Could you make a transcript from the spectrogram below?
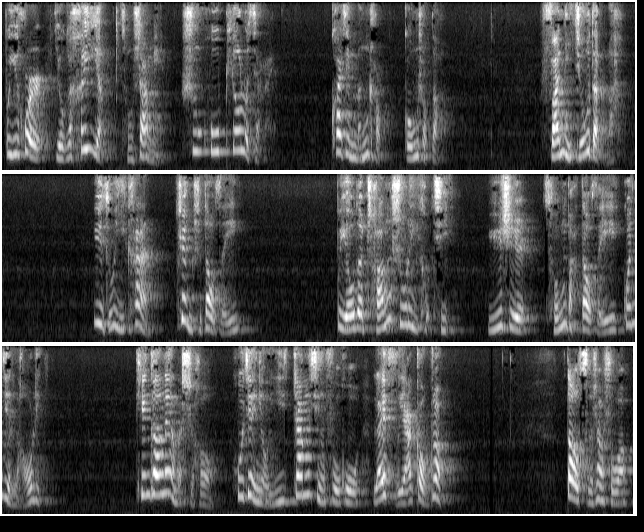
不一会儿，有个黑影从上面疏忽飘落下来，跨进门口，拱手道：“烦你久等了。”狱卒一看，正是盗贼，不由得长舒了一口气。于是，从把盗贼关进牢里。天刚亮的时候，忽见有一张姓富户来府衙告状。悼词上说，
